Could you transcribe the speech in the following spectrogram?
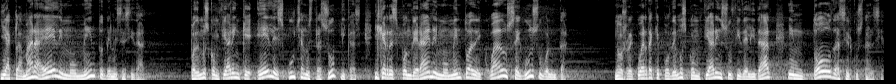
y a clamar a Él en momentos de necesidad. Podemos confiar en que Él escucha nuestras súplicas y que responderá en el momento adecuado según su voluntad. Nos recuerda que podemos confiar en su fidelidad en toda circunstancia.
